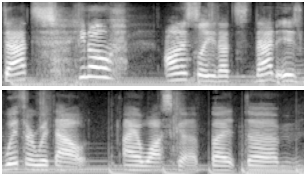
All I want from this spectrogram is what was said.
that's you know, honestly, that's that is with or without ayahuasca, but the um,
